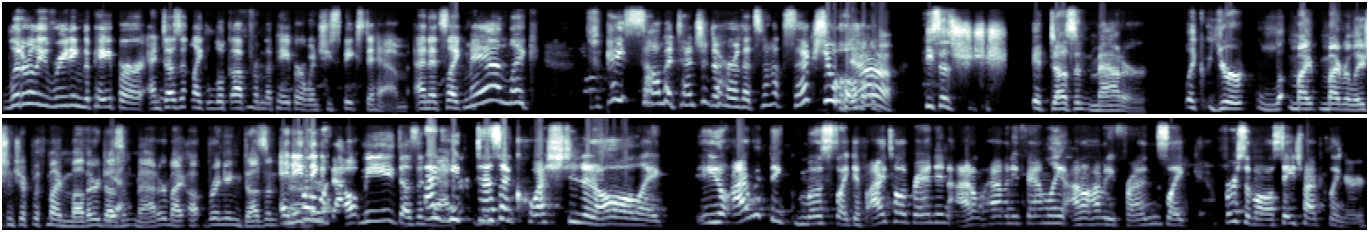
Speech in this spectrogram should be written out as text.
literally reading the paper and doesn't like look up from the paper when she speaks to him. And it's like, man, like pay some attention to her that's not sexual. yeah. He says, shh, shh, shh, it doesn't matter. Like your my my relationship with my mother doesn't matter. My upbringing doesn't Anything matter. about me doesn't and he doesn't question at all like you know i would think most like if i told brandon i don't have any family i don't have any friends like first of all stage five clinger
